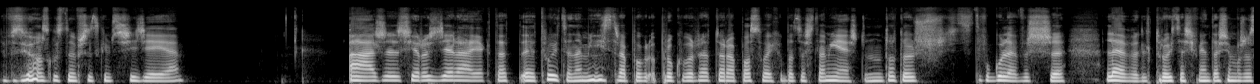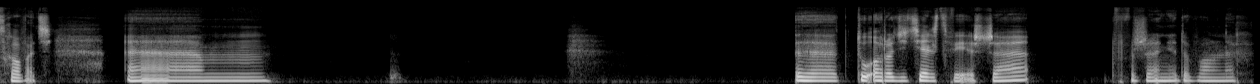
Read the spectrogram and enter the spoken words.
w związku z tym wszystkim, co się dzieje. A, że się rozdziela jak ta e, trójca na ministra, prokuratora, posła i chyba coś tam jeszcze, no to to już jest w ogóle wyższy level. Trójca święta się może schować. Um... tu o rodzicielstwie jeszcze. Tworzenie dowolnych.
